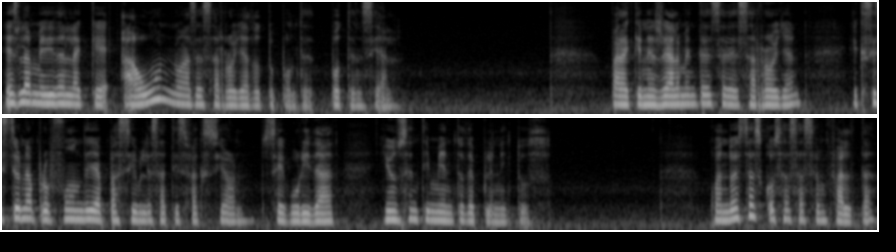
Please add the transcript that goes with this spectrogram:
es la medida en la que aún no has desarrollado tu potencial. Para quienes realmente se desarrollan, existe una profunda y apacible satisfacción, seguridad y un sentimiento de plenitud. Cuando estas cosas hacen falta,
